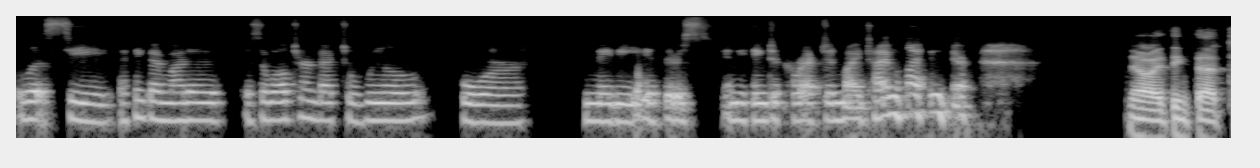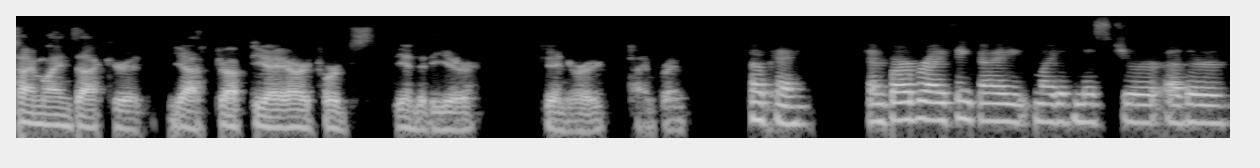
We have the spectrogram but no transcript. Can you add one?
let's see, I think I might have, so I'll turn back to Will for maybe if there's anything to correct in my timeline there. No, I think that timeline's accurate. Yeah, drop DIR towards the end of the year, January timeframe. Okay, and Barbara, I think I might have missed your other.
